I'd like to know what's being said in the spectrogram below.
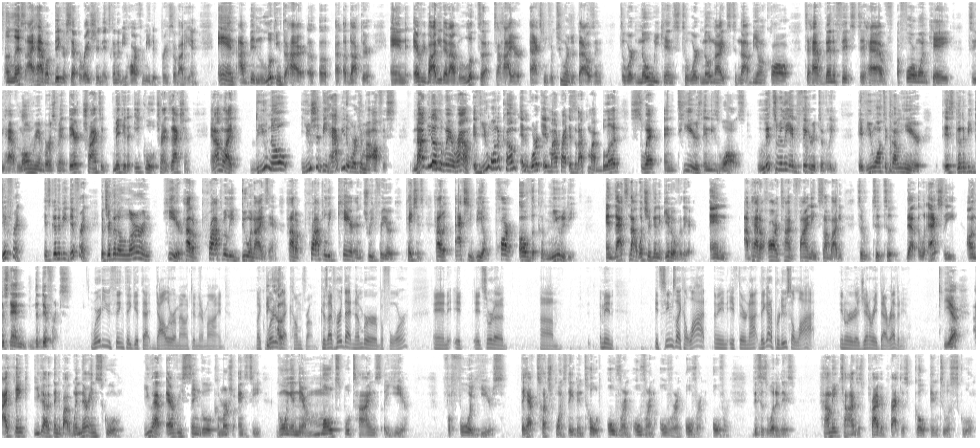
unless I have a bigger separation, it's going to be hard for me to bring somebody in. And I've been looking to hire a, a, a doctor, and everybody that I've looked to, to hire asked me for 200000 to work no weekends, to work no nights, to not be on call, to have benefits, to have a 401k, to have loan reimbursement. They're trying to make it an equal transaction. And I'm like, do you know you should be happy to work in my office? Not the other way around. If you want to come and work in my practice, that I put my blood, sweat, and tears in these walls, literally and figuratively. If you want to come here, it's going to be different. It's going to be different. But you're going to learn here how to properly do an eye exam, how to properly care and treat for your patients, how to actually be a part of the community. And that's not what you're going to get over there. And I've had a hard time finding somebody to, to, to that would actually understand the difference. Where do you think they get that dollar amount in their mind? Like, where because, does that come from? Because I've heard that number before, and it it sort of, um, I mean, it seems like a lot. I mean, if they're not, they got to produce a lot in order to generate that revenue. Yeah, I think you got to think about when they're in school. You have every single commercial entity going in there multiple times a year for four years. They have touch points. They've been told over and over and over and over and over. This is what it is. How many times does private practice go into a school?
